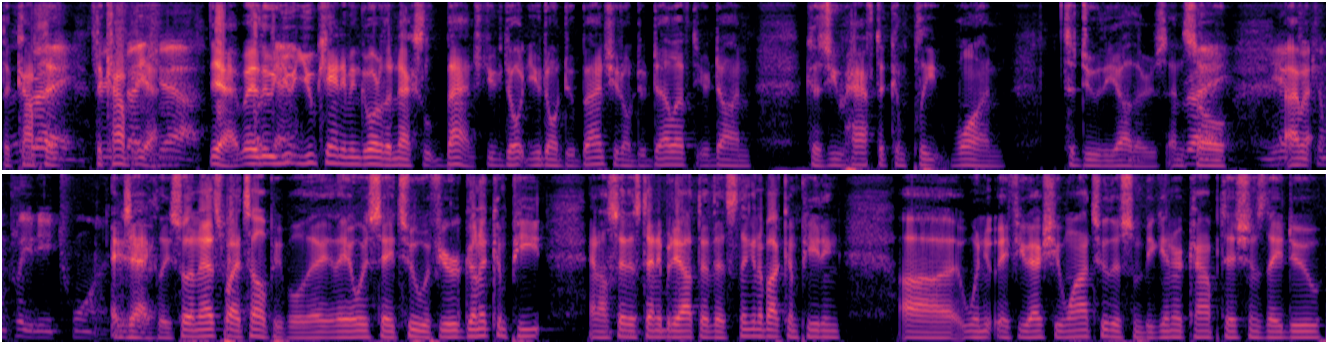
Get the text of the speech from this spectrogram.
The competi- Right. the comp- yeah, yeah. yeah. but You, you can't even go to the next bench. You don't you don't do bench. You don't do deadlift. You're done because you have to complete one to do the others. And so Right. you have I'm- to complete each one. Exactly. So, and that's why I tell people they, they always say too, if you're going to compete, and I'll say this to anybody out there that's thinking about competing, uh, when if you actually want to, there's some beginner competitions they do,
